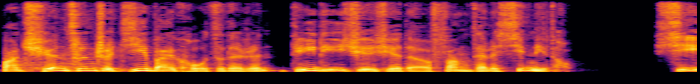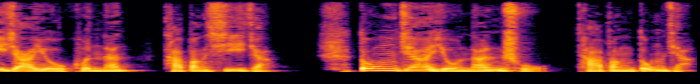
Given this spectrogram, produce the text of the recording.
把全村这几百口子的人的的确确的放在了心里头。西家有困难，他帮西家；东家有难处，他帮东家。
